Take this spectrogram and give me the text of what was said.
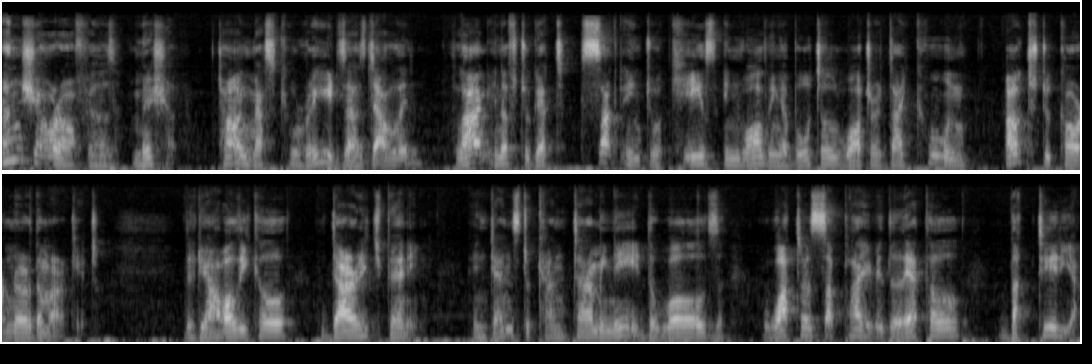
Unsure of his mission, Tong masquerades as Devlin long enough to get sucked into a case involving a bottled water tycoon out to corner the market. The diabolical Dietrich Penny intends to contaminate the world's water supply with lethal bacteria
